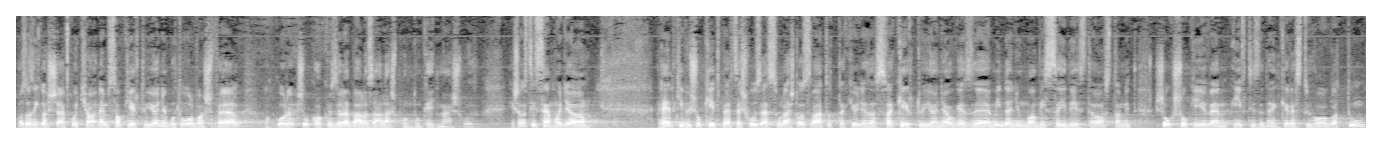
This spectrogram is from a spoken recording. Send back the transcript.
az az igazság, hogyha nem szakértői anyagot olvas fel, akkor sokkal közelebb áll az álláspontunk egymáshoz. És azt hiszem, hogy a rendkívül sok kétperces hozzászólást az váltotta ki, hogy ez a szakértői anyag, ez eh, mindannyiunkban visszaidézte azt, amit sok-sok éven, évtizeden keresztül hallgattunk,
